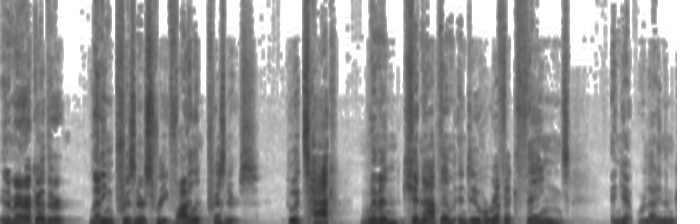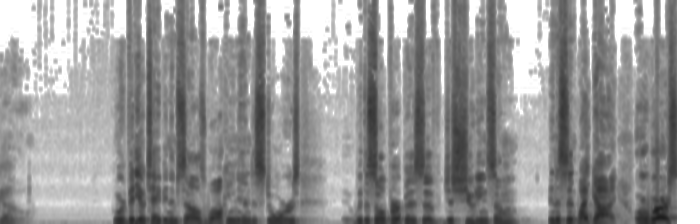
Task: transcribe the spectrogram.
In America, they're letting prisoners free, violent prisoners who attack women, kidnap them, and do horrific things, and yet we're letting them go. Who are videotaping themselves walking into stores with the sole purpose of just shooting some innocent white guy. Or worse,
